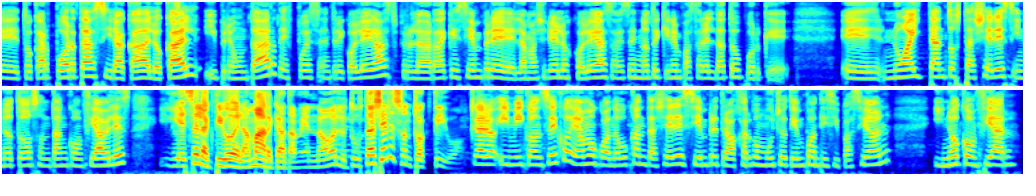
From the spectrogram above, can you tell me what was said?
eh, tocar puertas, ir a cada local y preguntar después entre colegas, pero la verdad que siempre la mayoría de los colegas a veces no te quieren pasar el dato porque eh, no hay tantos talleres y no todos son tan confiables. Y es el activo de la marca también, ¿no? Tus talleres son tu activo. Claro, y mi consejo, digamos, cuando buscan talleres, siempre trabajar con mucho tiempo de anticipación y no confiar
